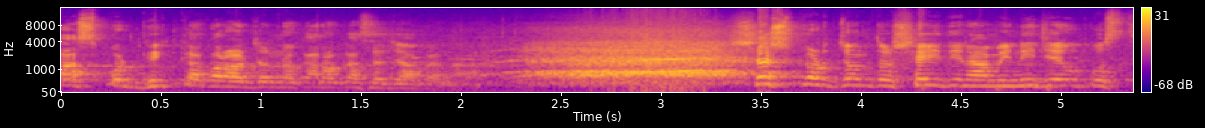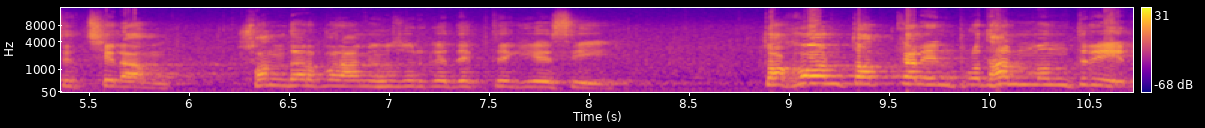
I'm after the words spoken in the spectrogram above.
পাসপোর্ট ভিক্ষা করার জন্য কারও কাছে যাবে না। শেষ পর্যন্ত সেই দিন আমি নিজে উপস্থিত ছিলাম। সন্ধ্যার পর আমি হুজুরকে দেখতে গিয়েছি। তখন তৎকালীন প্রধানমন্ত্রীর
